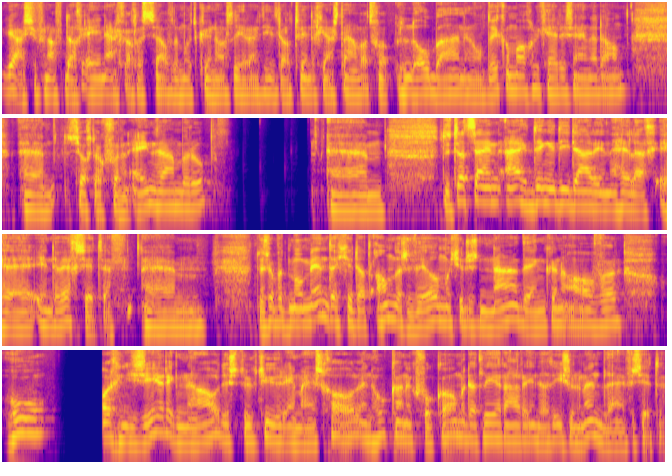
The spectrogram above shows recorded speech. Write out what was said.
ja, als je vanaf dag één eigenlijk al hetzelfde moet kunnen als leraar die er al 20 jaar staan, wat voor loopbaan en ontwikkelmogelijkheden zijn er dan? Uh, het zorgt ook voor een eenzaam beroep. Um, dus dat zijn eigenlijk dingen die daarin heel erg uh, in de weg zitten. Um, dus op het moment dat je dat anders wil, moet je dus nadenken over hoe organiseer ik nou de structuur in mijn school en hoe kan ik voorkomen dat leraren in dat isolement blijven zitten.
